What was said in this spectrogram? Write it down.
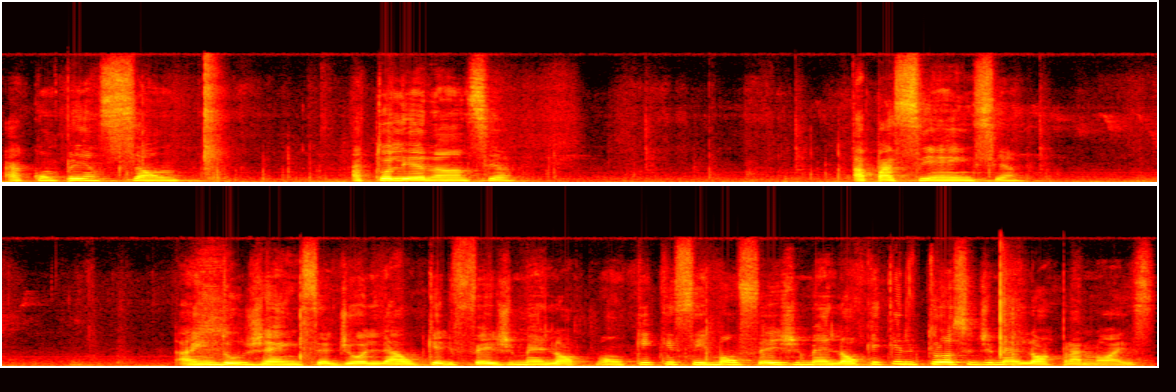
a compreensão, a tolerância, a paciência, a indulgência de olhar o que ele fez de melhor, bom, o que, que esse irmão fez de melhor, o que, que ele trouxe de melhor para nós.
